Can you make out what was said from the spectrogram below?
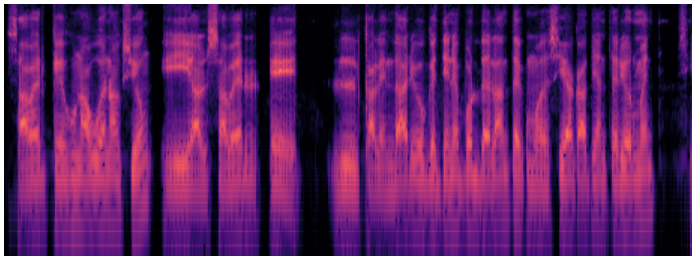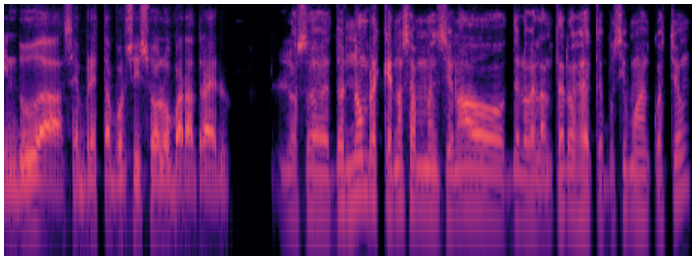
saber que es una buena opción y al saber el calendario que tiene por delante, como decía Katy anteriormente, sin duda se presta por sí solo para traerlo. Los eh, dos nombres que no se han mencionado de los delanteros que pusimos en cuestión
